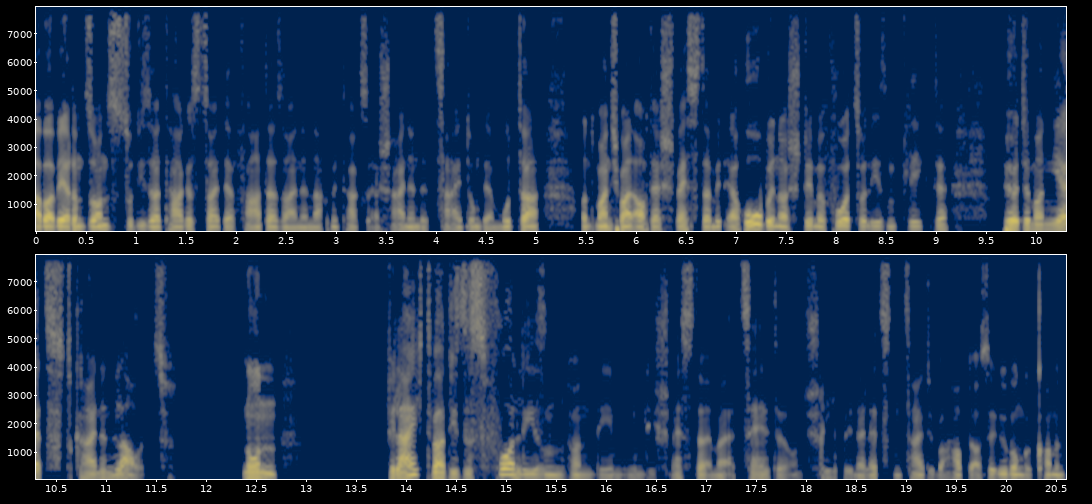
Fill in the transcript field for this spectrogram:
aber während sonst zu dieser Tageszeit der Vater seine nachmittags erscheinende Zeitung der Mutter und manchmal auch der Schwester mit erhobener Stimme vorzulesen pflegte, hörte man jetzt keinen Laut. Nun, vielleicht war dieses Vorlesen, von dem ihm die Schwester immer erzählte und schrieb, in der letzten Zeit überhaupt aus der Übung gekommen,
